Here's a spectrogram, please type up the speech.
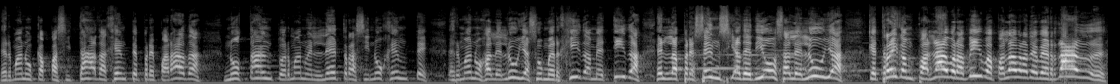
hermano, capacitada, gente preparada, no tanto, hermano, en letras, sino gente, hermanos, aleluya, sumergida, metida en la presencia de Dios, aleluya, que traigan palabra viva, palabra de verdad,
